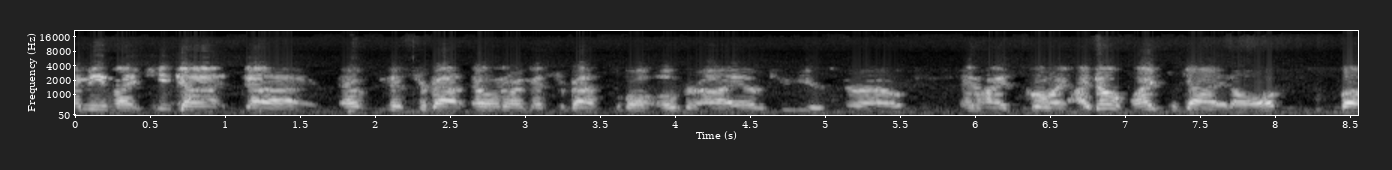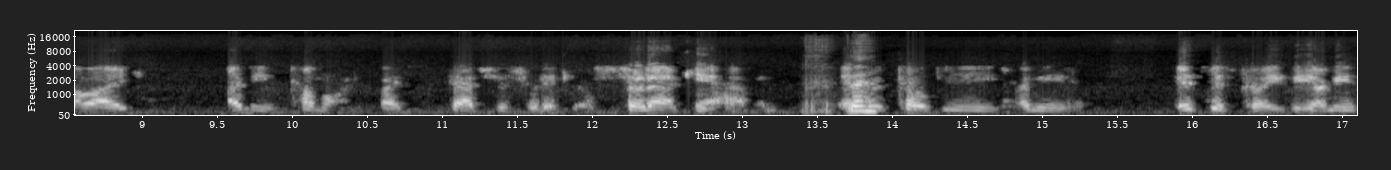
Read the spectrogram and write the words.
I mean like he got uh Mr. Bas- Illinois Mr. Basketball over Ayo two years in a row in high school. Like I don't like the guy at all, but like I mean, come on, like that's just ridiculous. So that can't happen. And with Kofi, I mean, it's just crazy. I mean,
